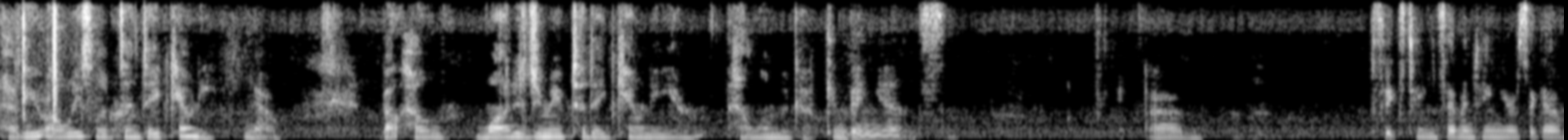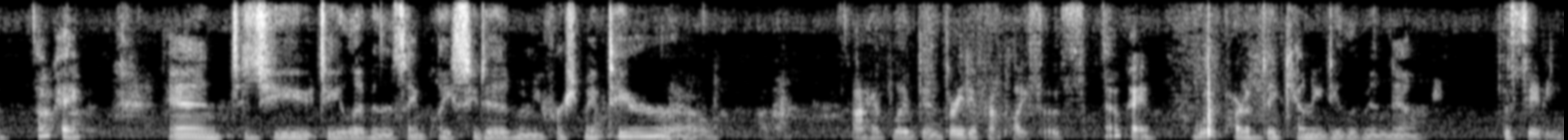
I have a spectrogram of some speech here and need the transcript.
have you always lived in Dade County? No. About how, why did you move to Dade County or how long ago? Convenience. Um, 16, 17 years ago. Okay. And did you, do you live in the same place you did when you first moved here? No. I have lived in three different places. Okay. What part of Dade County do you live in now? The city.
